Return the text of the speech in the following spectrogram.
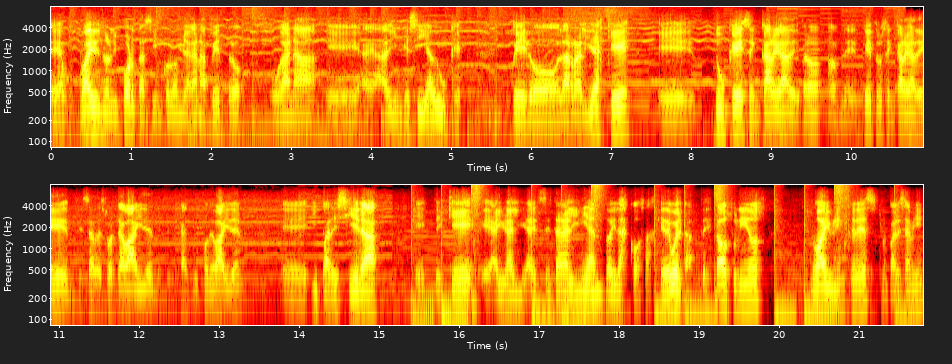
Eh, a Biden no le importa si en Colombia gana Petro o gana alguien que siga Duque, pero la realidad es que Duque se encarga de, perdón, de Petro se encarga de desearle suerte a Biden, de festejar el triunfo de Biden, y pareciera este, que hay se están alineando ahí las cosas. Que de vuelta, de Estados Unidos no hay un interés, me parece a mí,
